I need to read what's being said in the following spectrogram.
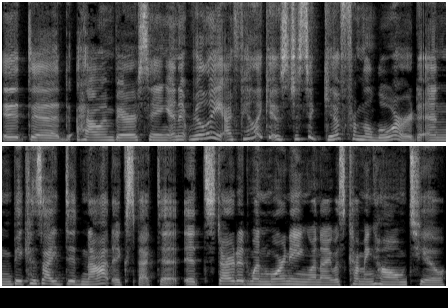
it did. How embarrassing. And it really, I feel like it was just a gift from the Lord. And because I did not expect it, it started one morning when I was coming home to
